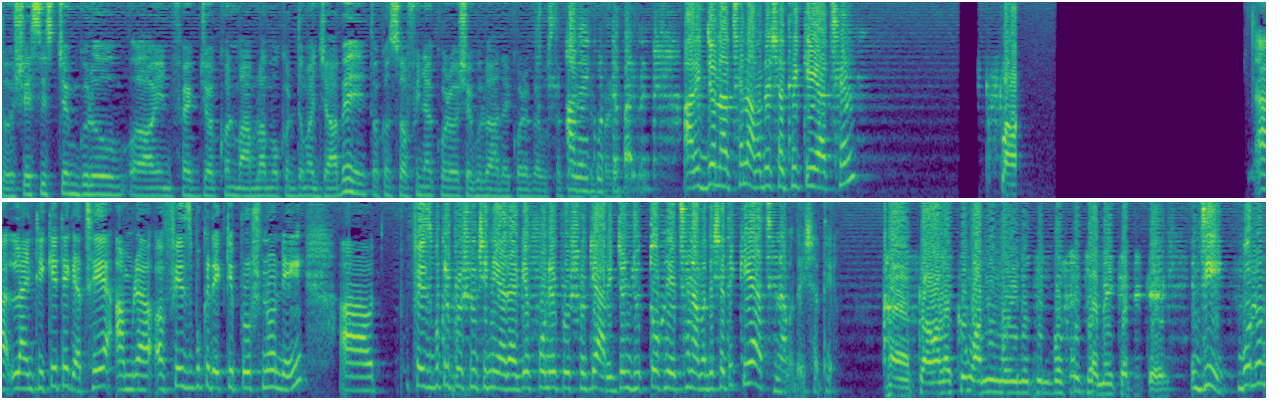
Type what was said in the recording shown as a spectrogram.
তো সেই সিস্টেম সিস্টেমগুলো ইনফ্যাক্ট যখন মামলা মোকদ্দমা যাবে তখন সফিনা করেও সেগুলো আদায় করার ব্যবস্থা করে করতে পারবেন। আরেকজন আছেন আমাদের সাথে কে আছেন? লাইনটি কেটে গেছে। আমরা ফেসবুকের একটি প্রশ্ন নেই। ফেসবুকের প্রশ্নটি নেওয়ার আগে ফোনের প্রশ্নটি আরেকজন যুক্ত হয়েছেন আমাদের সাথে। কে আছেন আমাদের সাথে? হ্যাঁ আসসালামু আলাইকুম। আমি মঈনুদ্দিন বলছি জ্যামাইকা থেকে। জি বলুন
